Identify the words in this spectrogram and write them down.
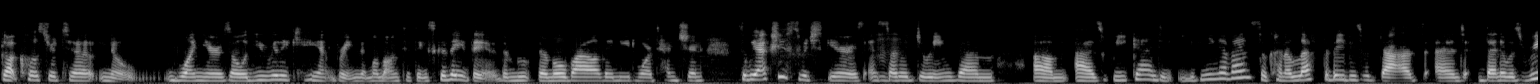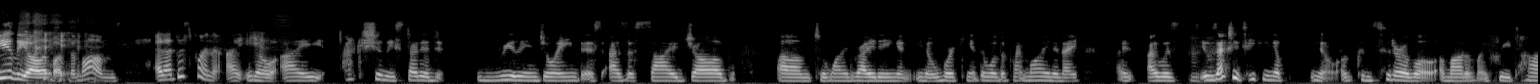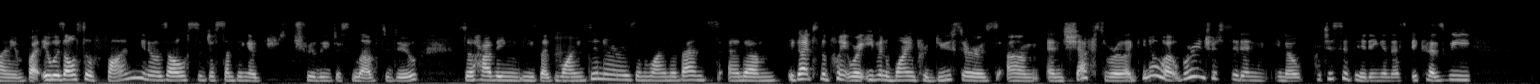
got closer to you know one years old you really can't bring them along to things because they, they they're, they're mobile they need more attention. So we actually switched gears and mm-hmm. started doing them um, as weekend and evening events. So kind of left the babies with dads and then it was really all about the moms. And at this point i you yes. know i actually started really enjoying this as a side job um, to wine writing and you know working at the World of Fine Wine, and I I, I was mm-hmm. it was mm-hmm. actually taking up you know a considerable amount of my free time, but it was also fun. You know, it was also just something I truly just love to do. So having these like mm-hmm. wine dinners and wine events, and um, it got to the point where even wine producers um, and chefs were like, you know what, we're interested in you know participating in this because we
